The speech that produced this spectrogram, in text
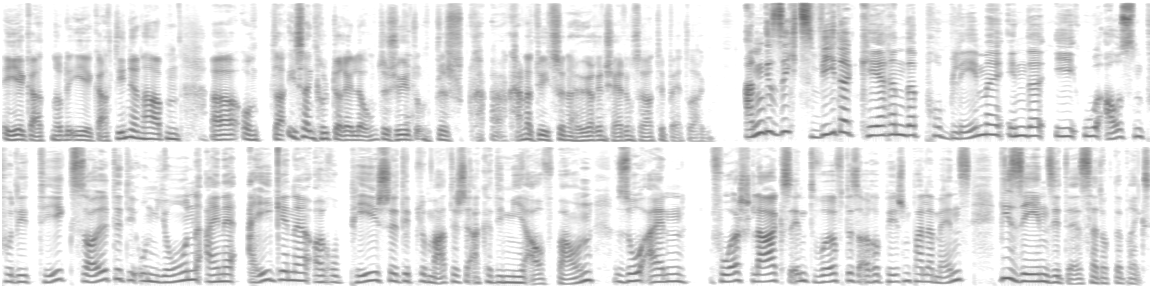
Ehegatten oder Ehegattinnen haben. Äh, und da ist ein kultureller Unterschied und das kann natürlich zu einer höheren Scheidungsrate beitragen. Angesichts wiederkehrender Probleme in der EU-Außenpolitik sollte die Union eine eigene europäische diplomatische Akademie aufbauen, so ein Vorschlagsentwurf des Europäischen Parlaments. Wie sehen Sie das, Herr Dr. Brix?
